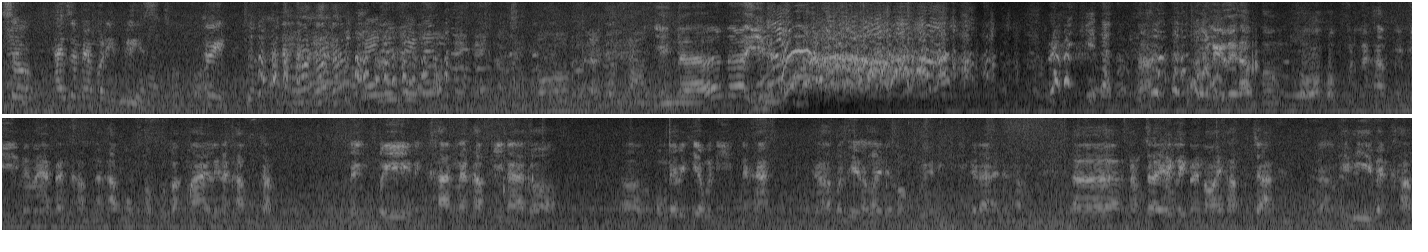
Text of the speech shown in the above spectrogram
So as a memory, please. Twig. ก่อนอื่นเลยครับต้องขอขอบคุณนะครับพี่พี่แม่แม่ๆแฟนคลับนะครับ ผมขอบคุณมากมายเลยนะครับ กับหนึ่งปีหนึ่งครั้งนะครับปีหน้าก็เอ่อคงได้ไปเที่ยวกันอีกนะฮะก็ประเทศอะไรเดี๋ยวลองคุยกันอีกทีก็ได้นะครับเอ่อน้ำใจเล็กๆน้อยๆครับจากเอ่อพี่ๆแฟนคลับ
